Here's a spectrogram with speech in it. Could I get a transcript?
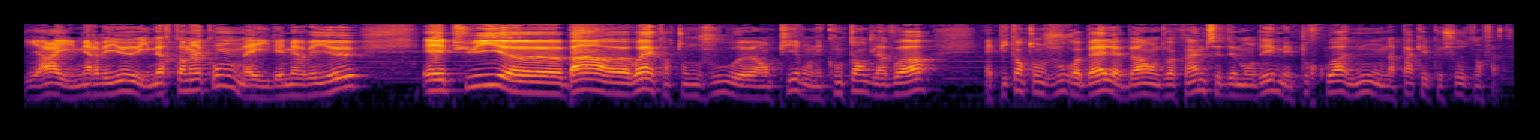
il est merveilleux, il meurt comme un con, mais il est merveilleux. Et puis, euh, bah ouais, quand on joue Empire, on est content de l'avoir. Et puis quand on joue Rebelle, bah, on doit quand même se demander, mais pourquoi nous, on n'a pas quelque chose d'en face?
